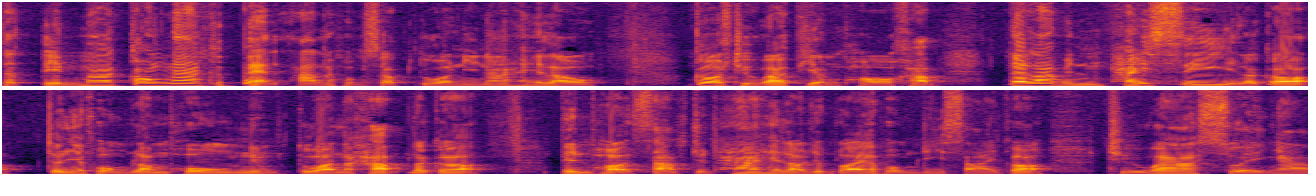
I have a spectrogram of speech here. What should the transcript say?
จัดเต็มมากกล้องหน้าคือ 8 ล้านนะผมสับตัวนี้นะให้เรา ก็ถือว่าเพียงพอครับ ด้านล่างเป็น Type C แล้วก็ตัวนี้ผมลำโพง 1 ตัวนะครับ แล้วก็เป็นพอร์ต 3.5 ให้เราเรียบร้อยครับผมดีไซน์ก็ถือว่าสวยงาม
